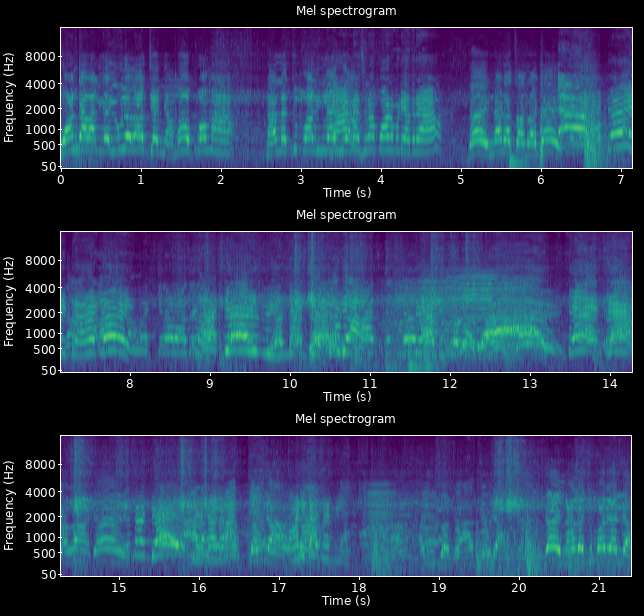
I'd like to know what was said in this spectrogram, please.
போண்டா வேலைக்கா இவ்வளோ வேலை செஞ்சாமா போமா நாலு லட்சம் போறீங்களா நாலு லட்சம் போட முடியாதுடா டேய் என்னடா சொல்றா டேய் டேய் டேய் டேய் என்ன டேய் என்ன டேய். என்ன அடி சொல்றா? டேய், நாலு லட்சம் போறியா இல்லையா?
